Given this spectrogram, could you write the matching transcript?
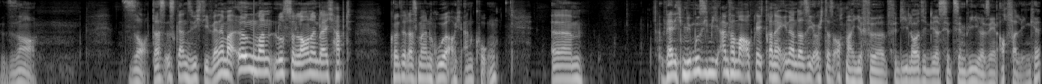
So. So, das ist ganz wichtig. Wenn ihr mal irgendwann Lust und Laune gleich habt, könnt ihr das mal in Ruhe euch angucken. Ähm, werde ich, muss ich mich einfach mal auch gleich daran erinnern, dass ich euch das auch mal hier für, für die Leute, die das jetzt im Video sehen, auch verlinke.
